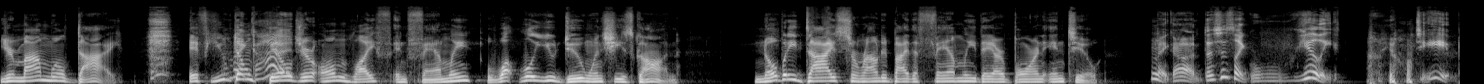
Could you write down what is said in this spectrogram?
Your mom will die. If you don't God. build your own life and family, what will you do when she's gone? Nobody dies surrounded by the family they are born into. Oh my god, this is like really deep.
